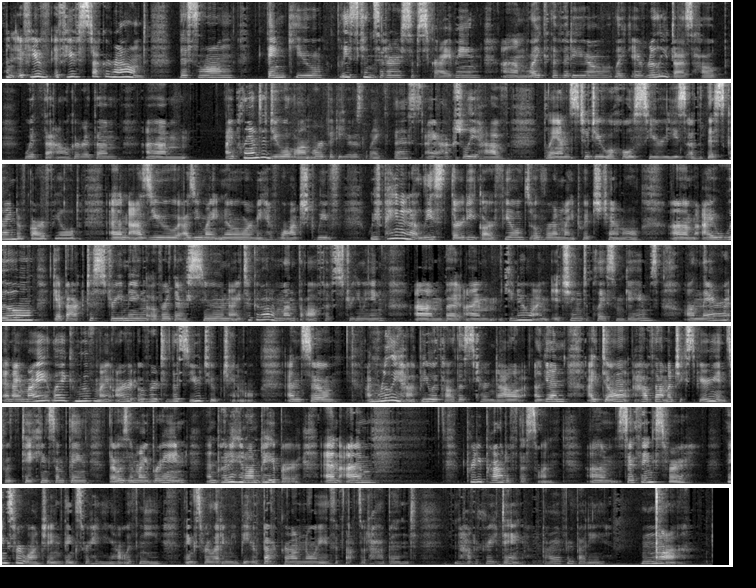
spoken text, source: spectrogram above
and if you've if you've stuck around this long, thank you. Please consider subscribing, um, like the video. Like it really does help with the algorithm. Um, I plan to do a lot more videos like this. I actually have plans to do a whole series of this kind of Garfield. And as you as you might know or may have watched, we've we've painted at least 30 Garfields over on my Twitch channel. Um, I will get back to streaming over there soon. I took about a month off of streaming. Um, but I'm, you know, I'm itching to play some games on there and I might like move my art over to this YouTube channel. And so I'm really happy with how this turned out. Again, I don't have that much experience with taking something that was in my brain and putting it on paper. And I'm pretty proud of this one. Um, so thanks for Thanks for watching. Thanks for hanging out with me. Thanks for letting me be your background noise if that's what happened and have a great day. Bye, everybody. Mwah.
